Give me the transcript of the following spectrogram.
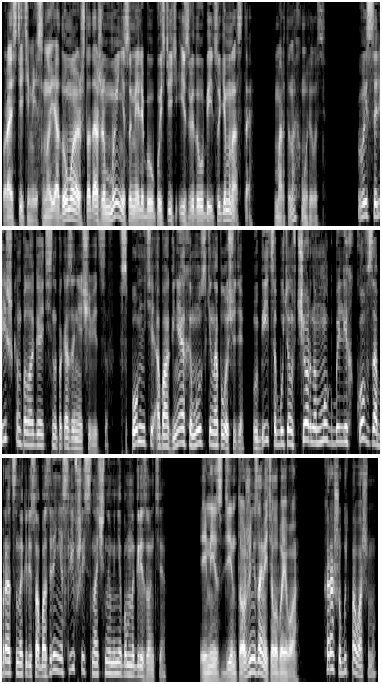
«Простите, мисс, но я думаю, что даже мы не сумели бы упустить из виду убийцу-гимнаста. Марта нахмурилась. «Вы слишком полагаетесь на показания очевидцев. Вспомните об огнях и музыке на площади. Убийца, будь он в черном, мог бы легко взобраться на колесо обозрения, слившись с ночным небом на горизонте». «И мисс Дин тоже не заметила бы его?» «Хорошо, будь по-вашему.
